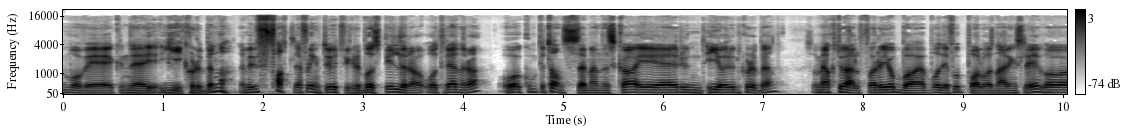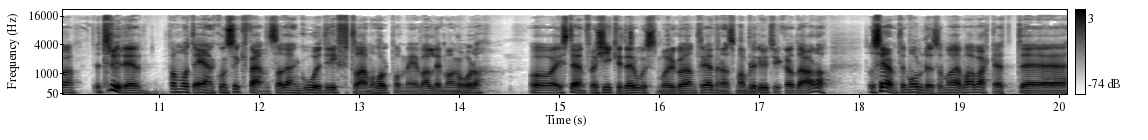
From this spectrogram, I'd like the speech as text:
må, vi kunne gi klubben. da. De er ufattelig flinke til å utvikle både spillere og trenere. Og kompetansemennesker i, rundt, i og rundt klubben som er aktuell for å jobbe både i fotball og næringsliv. og Det tror jeg på en måte er en konsekvens av den gode drifta de har holdt på med i veldig mange år. da. Og Istedenfor å kikke til Rosenborg og de trenerne som har blitt utvikla der, da, så ser de til Molde, som har vært et eh,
